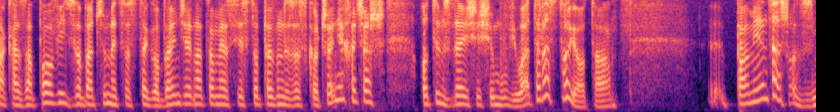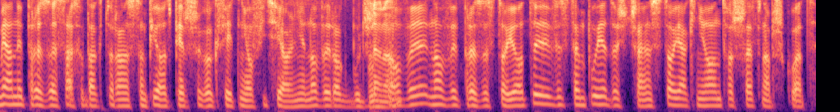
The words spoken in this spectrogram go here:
taka zapowiedź, zobaczymy co z tego będzie, natomiast jest to pewne zaskoczenie, chociaż o tym zdaje się się mówiło. A teraz Toyota. Pamiętasz od zmiany prezesa chyba, która nastąpiła od 1 kwietnia oficjalnie, nowy rok budżetowy, no, no. nowy prezes Toyoty występuje dość często, jak nie on, to szef na przykład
